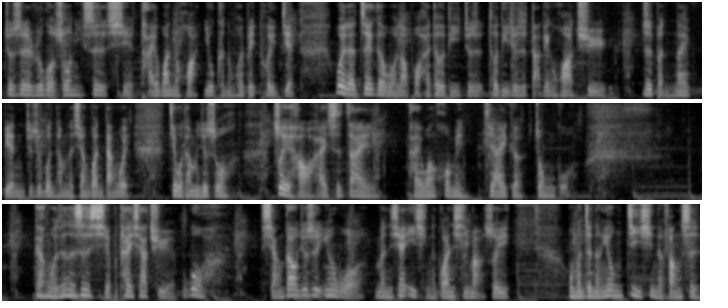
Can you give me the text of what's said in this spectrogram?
就是如果说你是写台湾的话，有可能会被推荐。为了这个，我老婆还特地就是特地就是打电话去日本那边，就是问他们的相关单位，结果他们就说最好还是在台湾后面加一个中国。干，我真的是写不太下去。不过想到就是因为我们现在疫情的关系嘛，所以我们只能用寄信的方式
